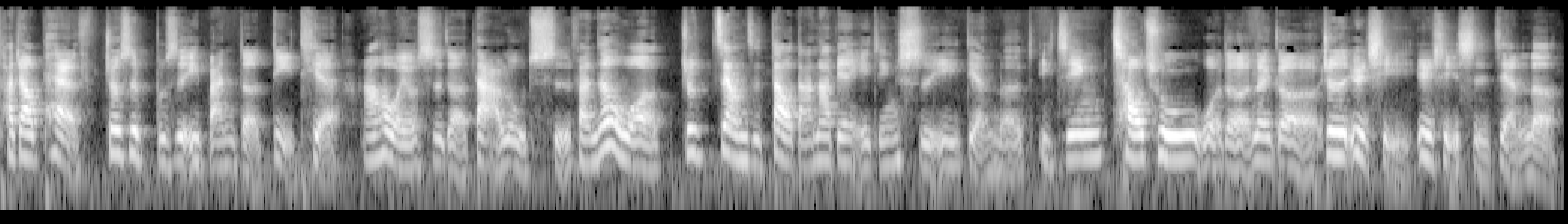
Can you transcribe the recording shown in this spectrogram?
它叫 Path，就是不是一般的地铁。然后我又是个大路痴，反正我就这样子到达那边已经十一点了，已经超出我的那个就是预期预期时间了。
